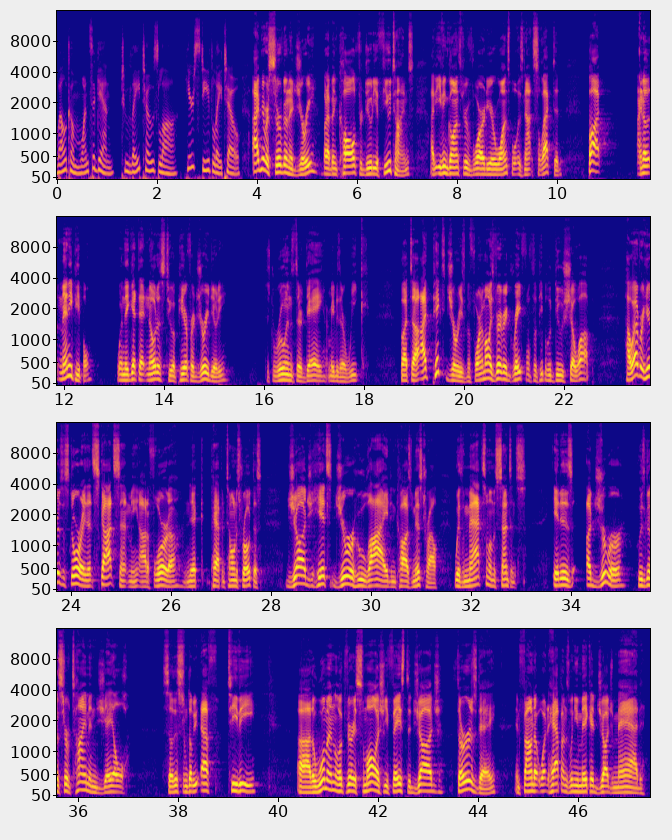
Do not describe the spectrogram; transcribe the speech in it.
Welcome once again to Lehto's Law. Here's Steve Lehto. I've never served on a jury, but I've been called for duty a few times. I've even gone through voir dire once, but was not selected. But I know that many people, when they get that notice to appear for jury duty, just ruins their day or maybe their week. But uh, I've picked juries before, and I'm always very, very grateful for the people who do show up. However, here's a story that Scott sent me out of Florida. Nick Papantonis wrote this. Judge hits juror who lied and caused mistrial with maximum sentence. It is a juror who's going to serve time in jail. So this is from WFTV. Uh, the woman looked very small as she faced the judge Thursday and found out what happens when you make a judge mad.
